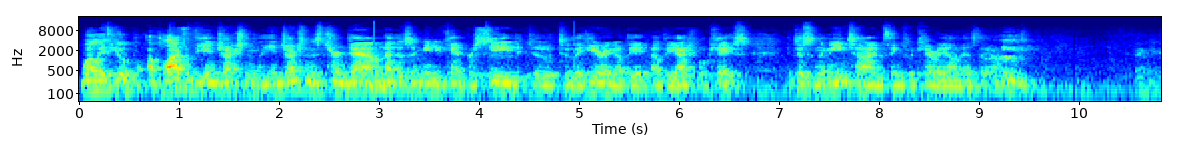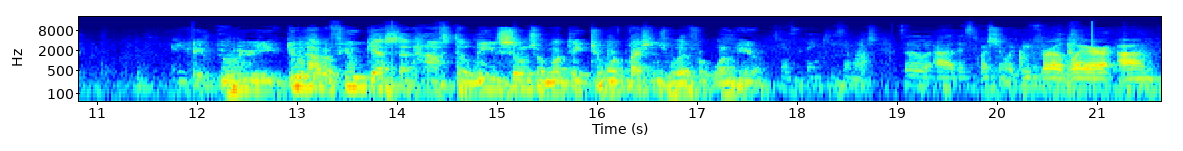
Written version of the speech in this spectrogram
Well, if you apply for the injunction, and the injunction is turned down, that doesn't mean you can't proceed to, to the hearing of the, of the actual case. It Just in the meantime, things would carry on as they are. Thank you. We do have a few guests that have to leave soon, so I'm going to take two more questions with one here. Yes, thank you so much. So uh, this question would be for a lawyer, um,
